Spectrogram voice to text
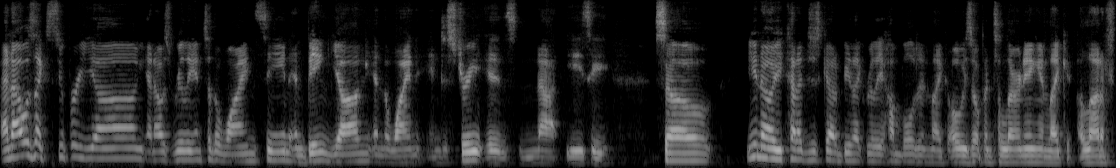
And I was like super young and I was really into the wine scene. And being young in the wine industry is not easy. So, you know, you kind of just got to be like really humbled and like always open to learning. And like a lot of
